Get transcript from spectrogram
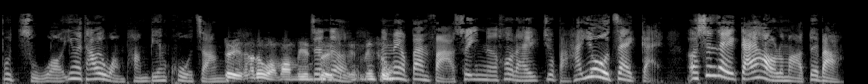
不足哦，因为它会往旁边扩张。对，它都往旁边，真的没错，没有办法，所以呢，后来就把它又再改，呃，现在也改好了嘛，对吧？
